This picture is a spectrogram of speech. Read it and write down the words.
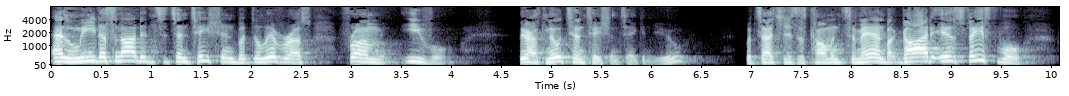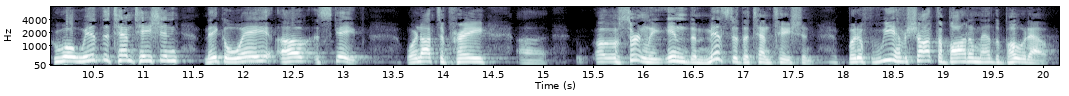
and lead us not into temptation, but deliver us from evil. There hath no temptation taken you, but such as is common to man. But God is faithful, who will with the temptation make a way of escape. We're not to pray, uh, oh, certainly in the midst of the temptation, but if we have shot the bottom of the boat out,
